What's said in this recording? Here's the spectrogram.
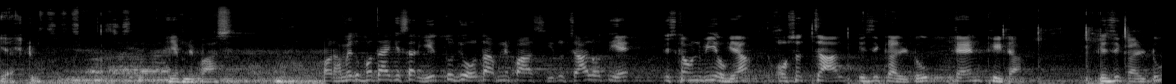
ये एक्स टू ये अपने पास। और हमें तो पता है कि सर, ये तो जो होता है अपने पास, ये तो चाल होती है तो इसका मतलब ये हो गया, औसत चाल is equal to tan theta is equal to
